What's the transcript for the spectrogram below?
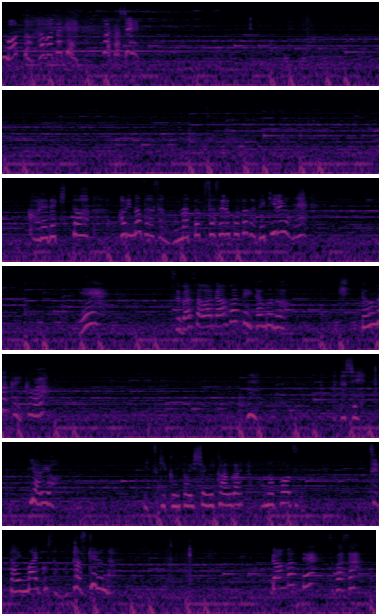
もっと羽ばたけ私。これできっと堀野沢さんを納得させることができるよね。ええ翼は頑張っていたもの。きっとうまくいくわ。しやるよ。樹くんと一緒に考えたこのポーズで絶対舞子さんを助けるんだ。頑張って翼。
